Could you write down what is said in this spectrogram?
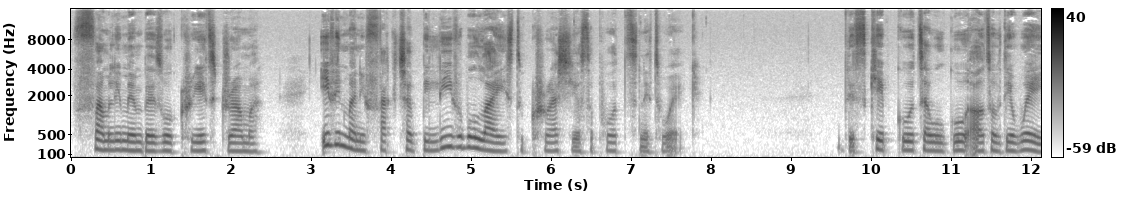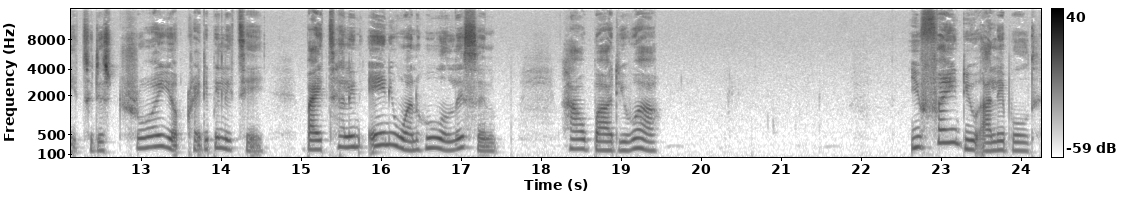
family members will create drama, even manufacture believable lies to crush your support network. The scapegoater will go out of their way to destroy your credibility by telling anyone who will listen how bad you are. You find you are labeled,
